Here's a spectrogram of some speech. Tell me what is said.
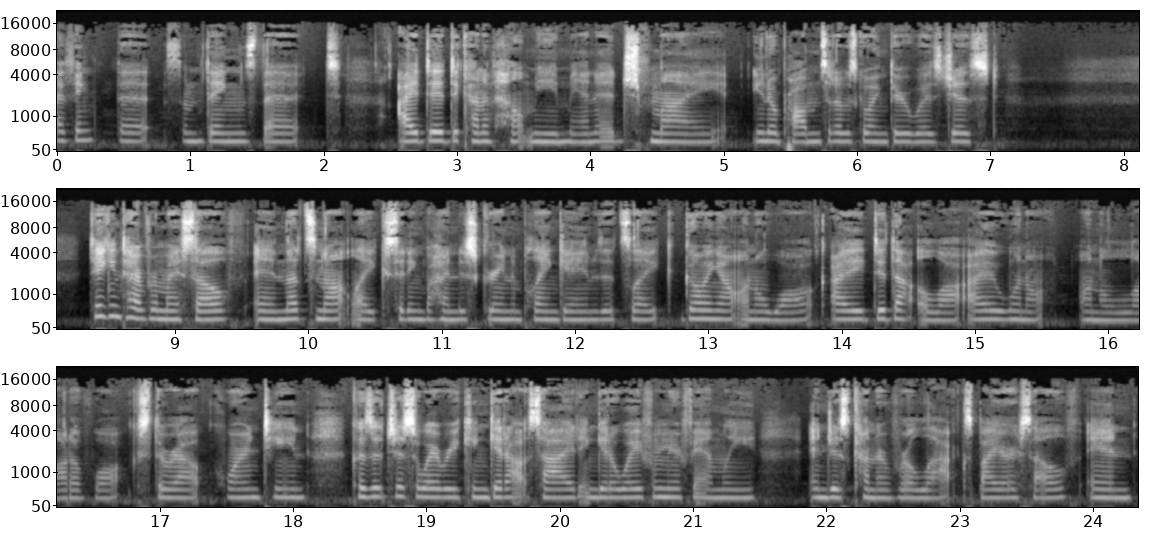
I think that some things that I did to kind of help me manage my, you know, problems that I was going through was just taking time for myself and that's not like sitting behind a screen and playing games. It's like going out on a walk. I did that a lot. I went on on a lot of walks throughout quarantine cuz it's just a way where you can get outside and get away from your family and just kind of relax by yourself and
